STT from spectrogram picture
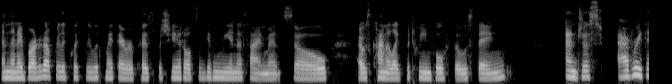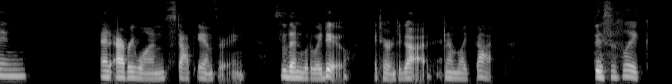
And then I brought it up really quickly with my therapist, but she had also given me an assignment. So I was kind of like between both those things. And just everything and everyone stopped answering. So then what do I do? I turn to God and I'm like, God, this is like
